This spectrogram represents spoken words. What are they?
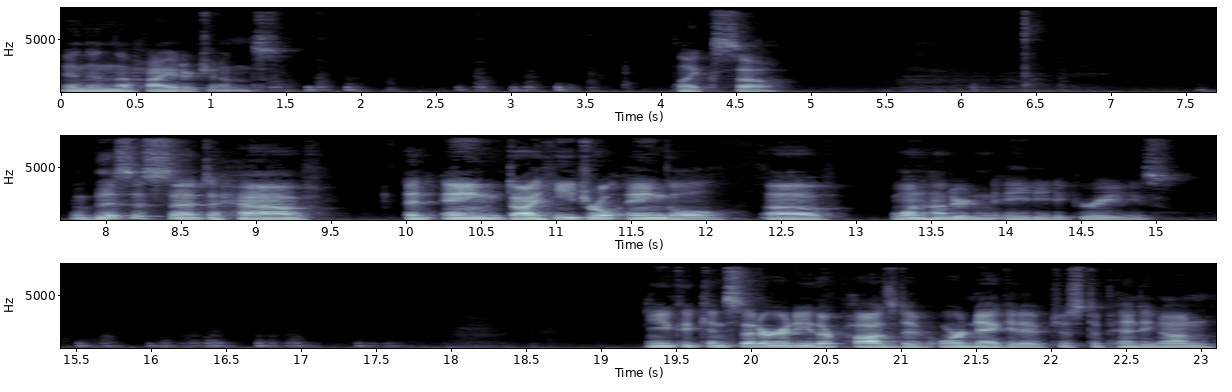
and then the hydrogens, like so. This is said to have an ang dihedral angle of 180 degrees. You could consider it either positive or negative, just depending on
